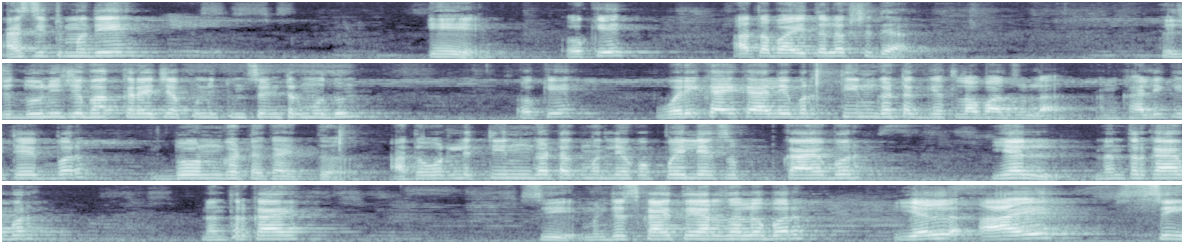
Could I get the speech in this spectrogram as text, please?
ॲसिटमध्ये ए ओके आता बा इथं लक्ष द्या. याचे दोन्हीचे भाग करायचे आपण इथून सेंटरमधून ओके वरी काय काय आले बरं? तीन घटक घेतला हो बाजूला. आणि खाली किती आहेत बरं? दोन घटक आहेत. तर आता वरले तीन घटक मधले पहिल्याचं काय बरं? एल नंतर काय बरं? नंतर काय? सी म्हणजेच काय तयार झालं बरं? L I C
